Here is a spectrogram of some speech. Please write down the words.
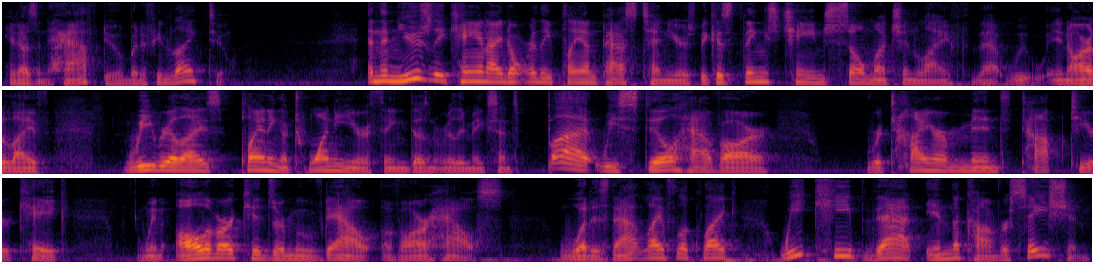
He doesn't have to, but if he'd like to. And then usually Kay and I don't really plan past 10 years because things change so much in life that we, in our life, we realize planning a 20 year thing doesn't really make sense. But we still have our retirement top tier cake when all of our kids are moved out of our house. What does that life look like? we keep that in the conversation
